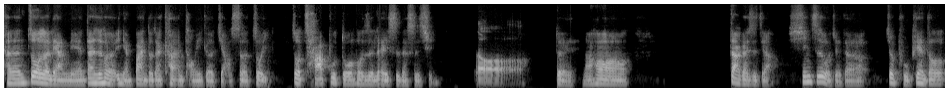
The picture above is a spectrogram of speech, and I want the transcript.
可能做了两年，但是会有一年半都在看同一个角色做做差不多或是类似的事情。哦，对，然后大概是这样。薪资我觉得就普遍都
